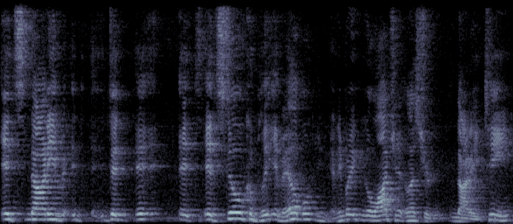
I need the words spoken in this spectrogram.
it's not even. It, it, it, it, it's it's still completely available. Anybody can go watch it unless you're not 18.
